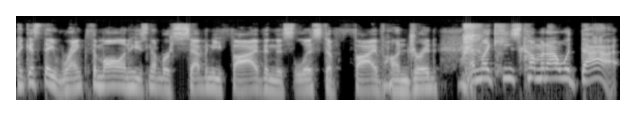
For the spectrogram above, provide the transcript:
I guess they rank them all, and he's number 75 in this list of 500. And like he's coming out with that.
